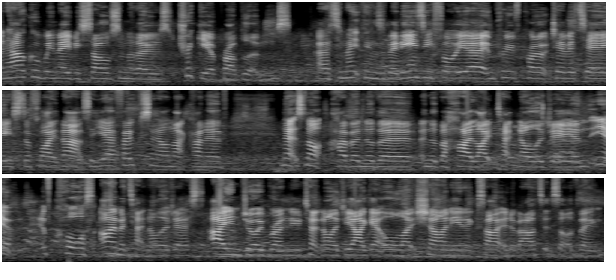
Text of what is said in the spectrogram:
and how could we maybe solve some of those trickier problems uh, to make things a bit easy for you, improve productivity, stuff like that. So yeah, focusing on that kind of let's not have another another highlight technology. And you know of course I'm a technologist. I enjoy brand new technology. I get all like shiny and excited about it sort of thing.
